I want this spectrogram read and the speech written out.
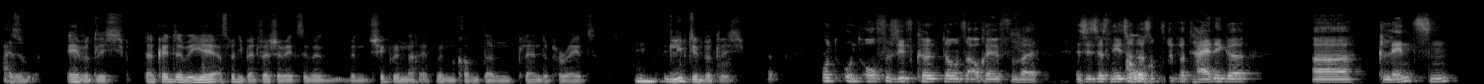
Also, ey, wirklich, da könnte mir hier erstmal die Bettwäsche wechseln. Wenn, wenn Chikrin nach Edmonton kommt, dann Plan the Parade. Ich liebt ihn wirklich. Und, und offensiv könnte er uns auch helfen, weil es ist jetzt nicht so, auch. dass unsere Verteidiger äh, glänzen,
